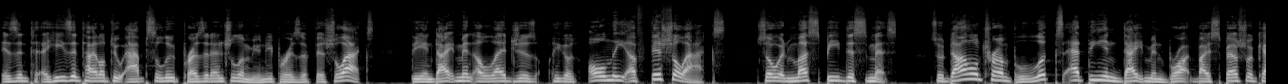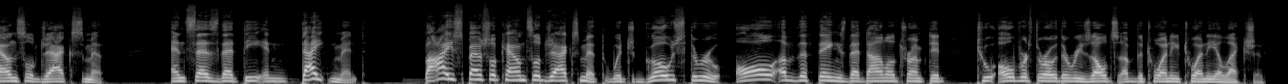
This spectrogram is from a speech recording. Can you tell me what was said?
isn't he's entitled to absolute presidential immunity for his official acts. The indictment alleges he goes only official acts, so it must be dismissed. So Donald Trump looks at the indictment brought by special counsel Jack Smith and says that the indictment by special counsel Jack Smith, which goes through all of the things that Donald Trump did to overthrow the results of the 2020 election,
